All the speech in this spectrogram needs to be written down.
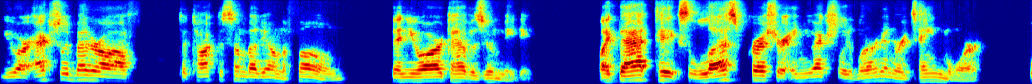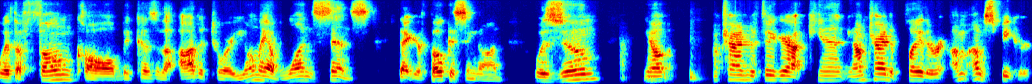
you are actually better off to talk to somebody on the phone than you are to have a zoom meeting. Like that takes less pressure and you actually learn and retain more with a phone call because of the auditory. You only have one sense that you're focusing on. With zoom you know, I'm trying to figure out, Kent, you know, I'm trying to play the, I'm, I'm a speaker.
